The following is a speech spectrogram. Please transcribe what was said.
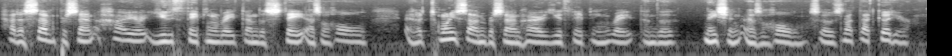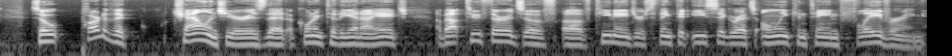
had a 7% higher youth vaping rate than the state as a whole, and a 27% higher youth vaping rate than the nation as a whole. So it's not that good here. So part of the challenge here is that, according to the NIH, about two thirds of, of teenagers think that e-cigarettes only contain flavoring.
